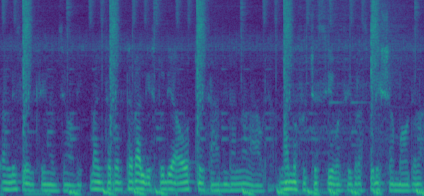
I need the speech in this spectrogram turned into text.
alle sue inclinazioni, ma interromperà gli studi a otto esami dalla laurea. L'anno successivo si trasferisce a Modena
